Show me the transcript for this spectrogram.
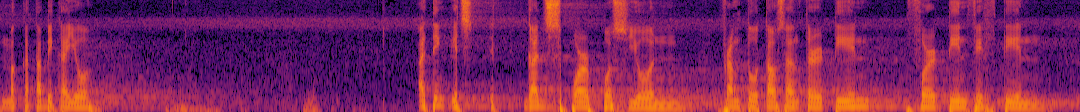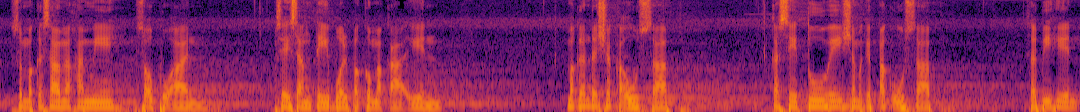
magkatabi kayo. I think it's it, God's purpose yun from 2013, 14, 15. So magkasama kami sa upuan sa isang table pag kumakain. Maganda siya kausap kasi two-way siya makipag-usap. Sabihin,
